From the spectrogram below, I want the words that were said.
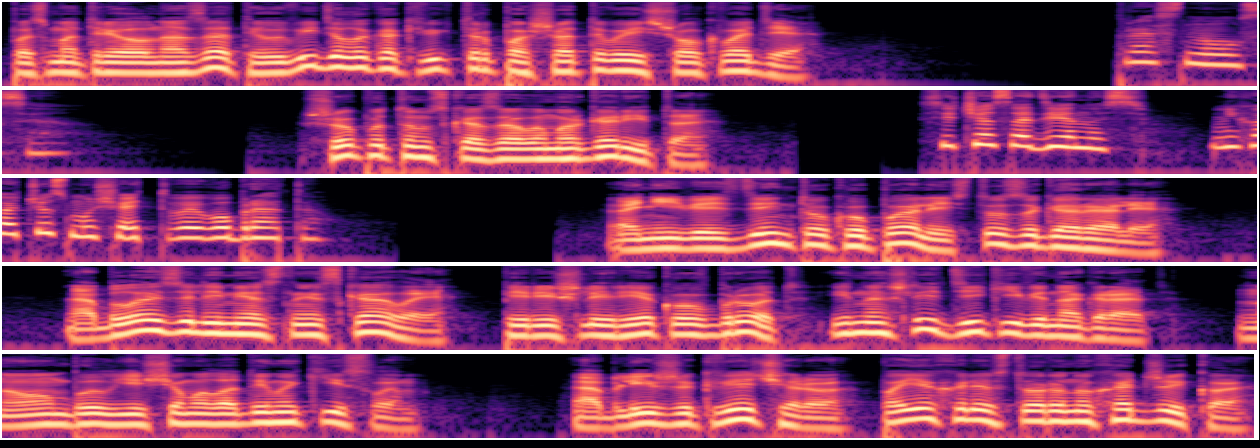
Посмотрела назад и увидела, как Виктор, пошатываясь, шел к воде. Проснулся. Шепотом сказала Маргарита. Сейчас оденусь. Не хочу смущать твоего брата. Они весь день то купались, то загорали. Облазили местные скалы, перешли реку вброд и нашли дикий виноград, но он был еще молодым и кислым. А ближе к вечеру поехали в сторону Хаджико.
